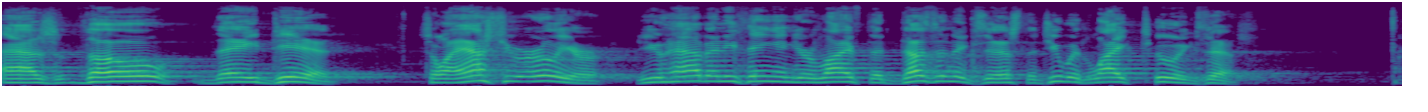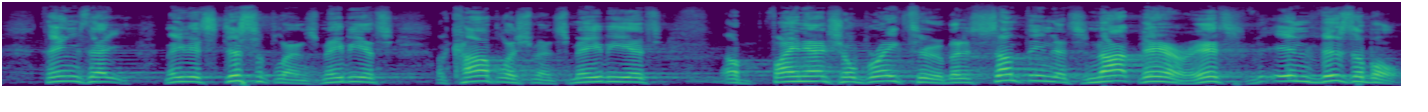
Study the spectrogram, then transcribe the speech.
as though they did. So I asked you earlier, do you have anything in your life that doesn't exist that you would like to exist? Things that maybe it's disciplines, maybe it's accomplishments, maybe it's a financial breakthrough, but it's something that's not there, it's invisible.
